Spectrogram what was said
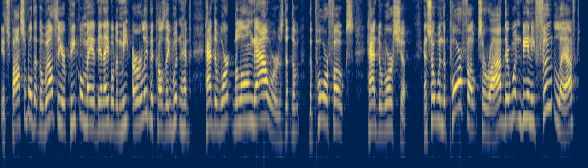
It's possible that the wealthier people may have been able to meet early because they wouldn't have had to work the long hours that the, the poor folks had to worship. And so when the poor folks arrived, there wouldn't be any food left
